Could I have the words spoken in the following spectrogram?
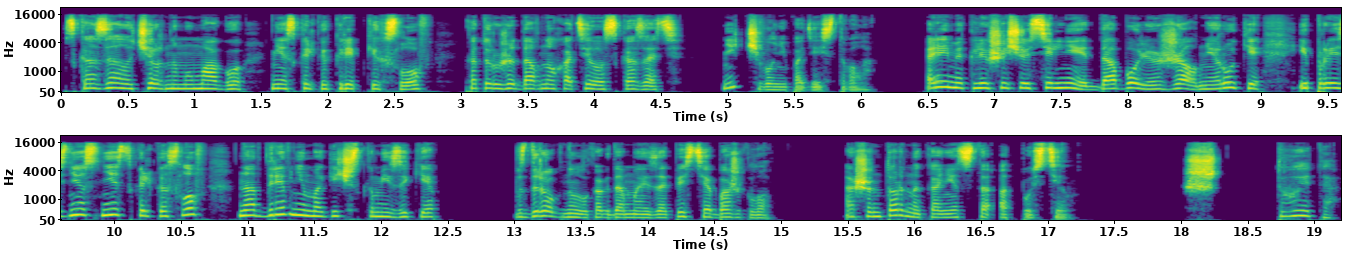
Сказала черному магу несколько крепких слов, которые уже давно хотела сказать. Ничего не подействовало. Ремик лишь еще сильнее до боли сжал мне руки и произнес несколько слов на древнем магическом языке. Вздрогнула, когда мои запястья обожгло. А Шентор наконец-то отпустил. «Что это?»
